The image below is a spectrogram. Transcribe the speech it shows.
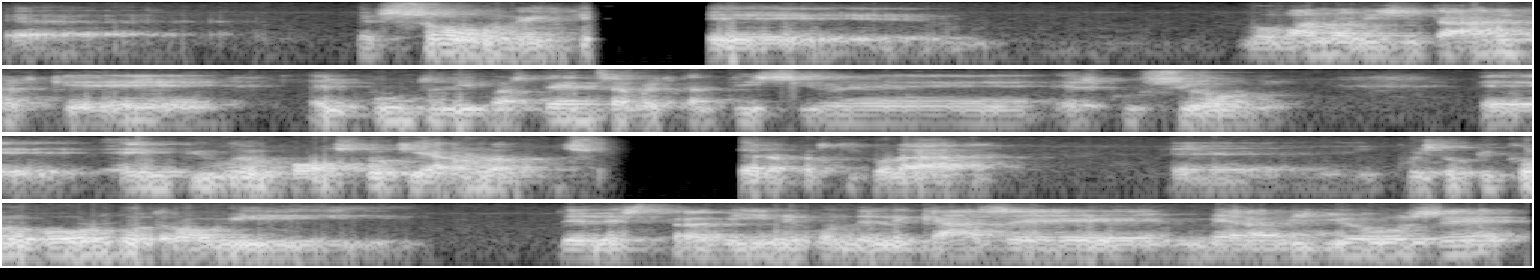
eh, persone che e lo vanno a visitare perché è il punto di partenza per tantissime escursioni e, e in più è un posto che ha una atmosfera particolare. Eh, in questo piccolo borgo trovi delle stradine con delle case meravigliose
